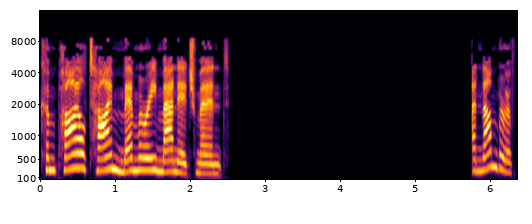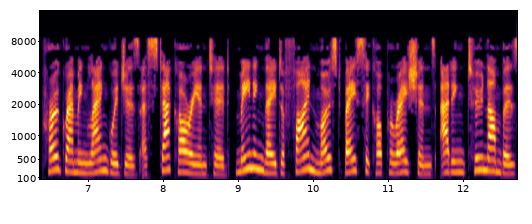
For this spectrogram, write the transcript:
Compile time memory management. A number of programming languages are stack-oriented, meaning they define most basic operations adding two numbers,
